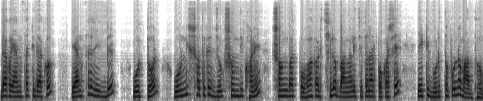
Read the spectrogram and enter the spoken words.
দেখো, অ্যান্সারটি দেখো, অ্যান্সারে লিখবে, উত্তর, উনিশ শতকের যুগ সন্ধিক্ষণে সংবাদ প্রভাকর ছিল বাঙালি চেতনার প্রকাশে একটি গুরুত্বপূর্ণ মাধ্যম।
